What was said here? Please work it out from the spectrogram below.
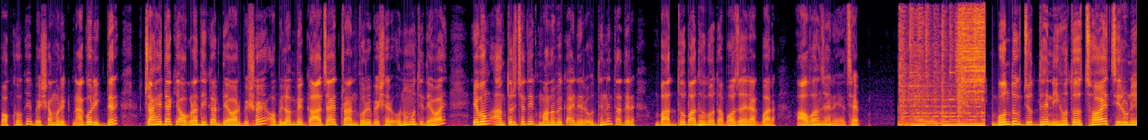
পক্ষকে বেসামরিক নাগরিকদের চাহিদাকে অগ্রাধিকার দেওয়ার বিষয়ে অবিলম্বে গাজায় ত্রাণ পরিবেশের অনুমতি দেওয়ায় এবং আন্তর্জাতিক মানবিক আইনের অধীনে তাদের বাধ্যবাধকতা বজায় রাখবার আহ্বান জানিয়েছে। বন্দুকযুদ্ধে নিহত ছয় চিরুনি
